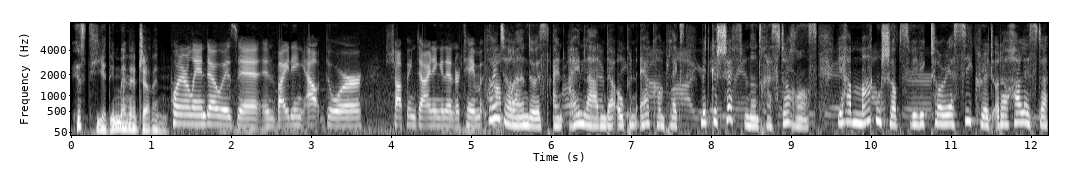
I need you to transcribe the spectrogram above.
ist hier die Managerin. Point Orlando is an inviting outdoor Shopping, Dining and Entertainment Point Orlando ist ein einladender Open-Air-Komplex mit Geschäften und Restaurants. Wir haben Markenshops wie Victoria's Secret oder Hollister,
